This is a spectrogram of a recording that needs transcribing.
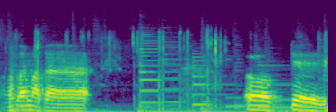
sama-sama kak. Oke.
